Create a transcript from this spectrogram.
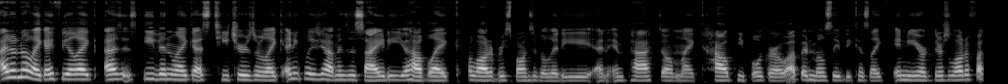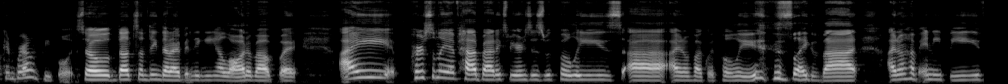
I don't know, like I feel like as even like as teachers or like any place you have in society, you have like a lot of responsibility and impact on like how people grow up and mostly because like in New York there's a lot of fucking brown people. So that's something that I've been thinking a lot about. But I personally have had bad experiences with police. Uh I don't fuck with police like that. I don't have any beef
